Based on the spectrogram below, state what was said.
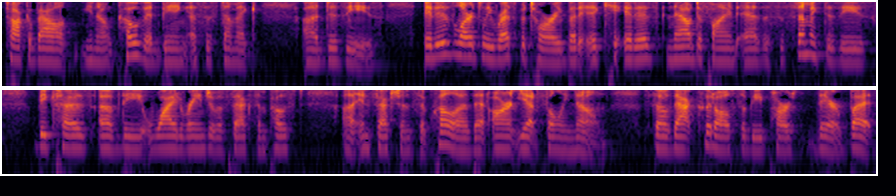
talk about, you know, COVID being a systemic uh, disease. It is largely respiratory, but it, it is now defined as a systemic disease because of the wide range of effects and post uh, infection sequelae that aren't yet fully known. So that could also be part there. But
